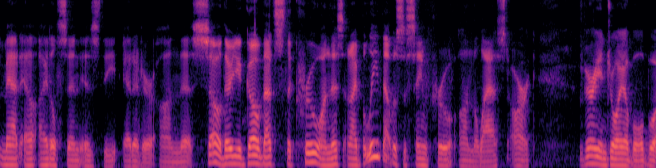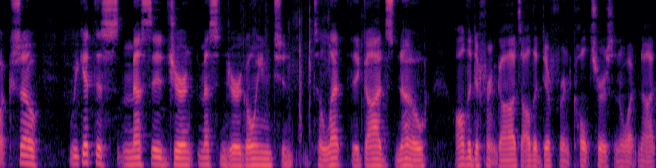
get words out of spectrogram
Matt Idelson is the editor on this. So there you go. That's the crew on this, and I believe that was the same crew on the last arc. Very enjoyable book. So we get this messenger messenger going to to let the gods know all the different gods, all the different cultures and whatnot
